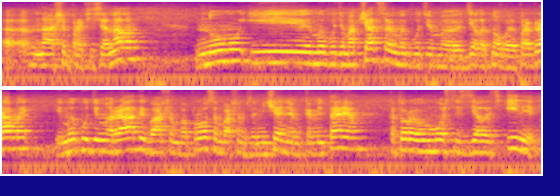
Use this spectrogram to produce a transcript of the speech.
э, нашим профессионалам. Ну и мы будем общаться, мы будем делать новые программы, и мы будем рады вашим вопросам, вашим замечаниям, комментариям, которые вы можете сделать или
